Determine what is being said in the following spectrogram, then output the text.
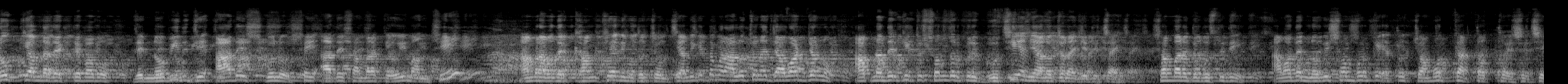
লোককে আমরা দেখতে পাবো যে নবীর যে আদেশগুলো, সেই আদেশ আমরা কেউই মানছি আমরা আমাদের খামখেয়ালি মতো চলছি। আমি কিন্তু আমার আলোচনায় যাওয়ার জন্য আপনাদেরকে একটু সুন্দর করে গুছিয়ে আমি আলোচনায় যেতে চাই। সম্মানিত উপস্থিতি, আমাদের নবী সম্পর্কে এত চমৎকার তথ্য এসেছে।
